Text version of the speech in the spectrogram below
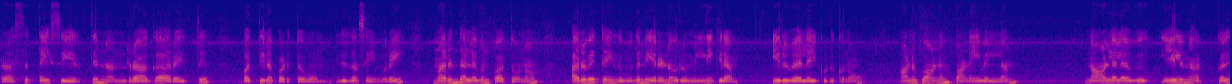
ரசத்தை சேர்த்து நன்றாக அரைத்து பத்திரப்படுத்தவும். இதுதான் செய்முறை. மருந்தளவுன்னு பார்த்தோன்னா அறுபத்தைந்து முதல் இருநூறு மில்லிகிராம் இருவேளை கொடுக்கணும். அனுபானம் பனை வெள்ளம் நாளளவு ஏழு நாட்கள்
